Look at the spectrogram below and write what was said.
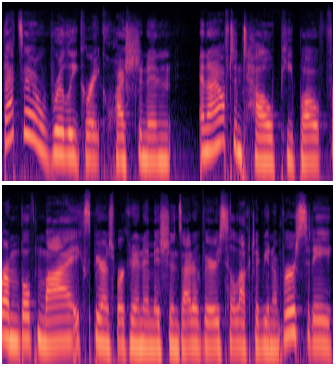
that's a really great question and and I often tell people from both my experience working in admissions at a very selective university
